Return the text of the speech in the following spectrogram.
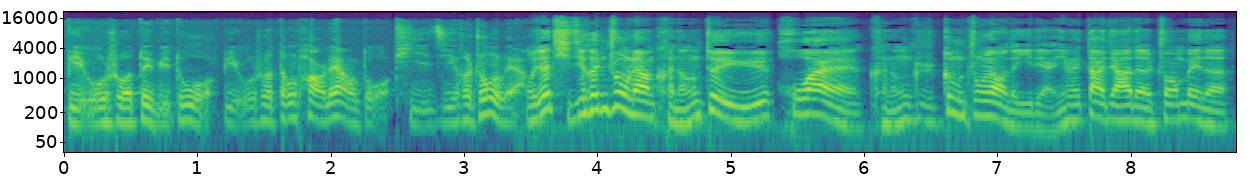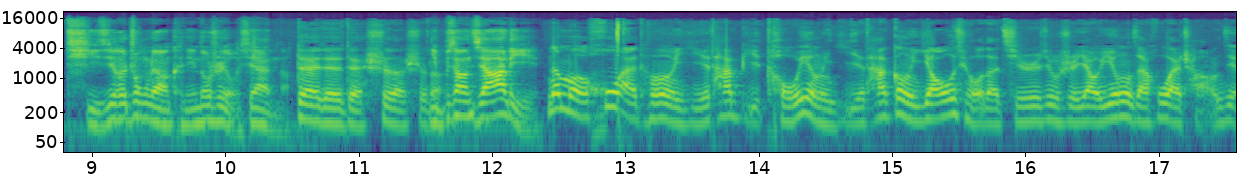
比如说对比度，比如说灯泡亮度、体积和重量。我觉得体积和重量可能对于户外可能是更重要的一点，因为大家的装备的体积和重量肯定都是有限的。对对对，是的，是的。你不像家里，那么户外投影仪它比投影仪它更要求的其实就是要应用在户外场景，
